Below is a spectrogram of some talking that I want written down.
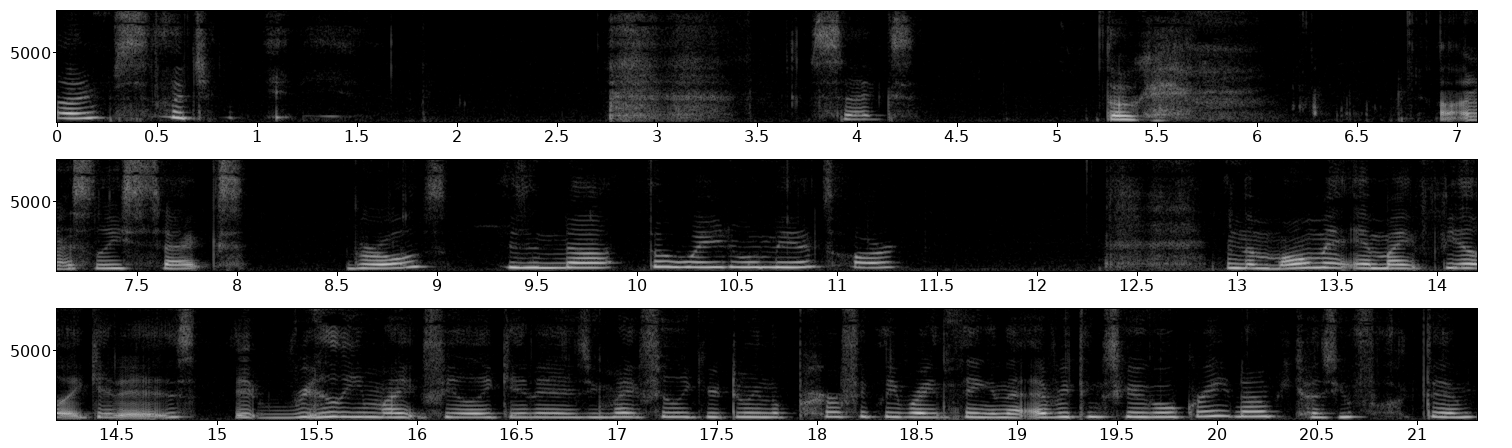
I'm such an idiot. Sex. Okay. Honestly, sex, girls, is not the way to a man's heart. In the moment, it might feel like it is. It really might feel like it is. You might feel like you're doing the perfectly right thing and that everything's gonna go great now because you fucked him.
